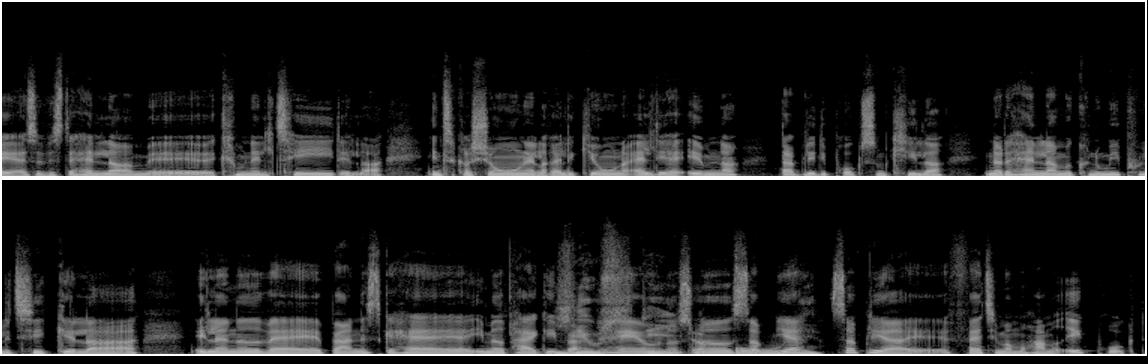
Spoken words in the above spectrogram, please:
øh, altså hvis det handler om øh, kriminalitet eller integration eller religion og alle de her emner, der bliver de brugt som kilder. Når det handler om økonomipolitik eller et eller andet, hvad børnene skal have i madpakke i børnehaven og sådan noget, så, ja, så bliver øh, Fatima Mohammed ikke brugt.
